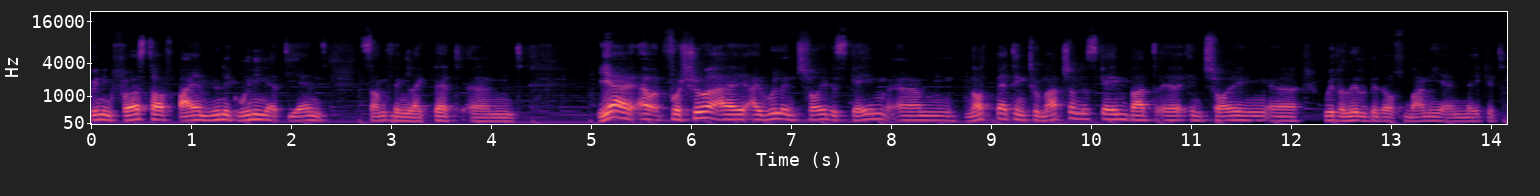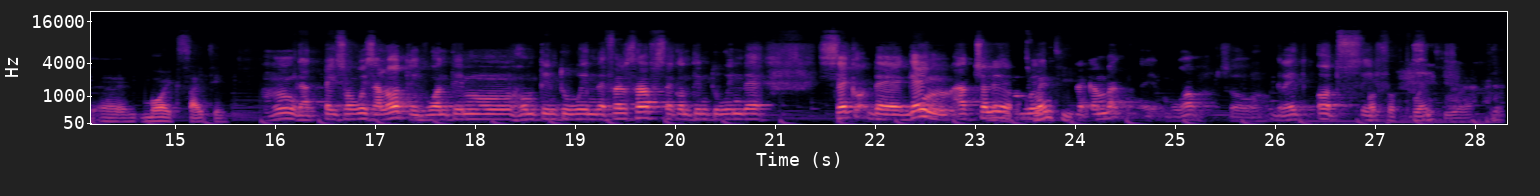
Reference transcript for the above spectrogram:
winning first half, Bayern Munich winning at the end, something like that, and yeah, uh, for sure, I, I will enjoy this game. Um, not betting too much on this game, but uh, enjoying uh, with a little bit of money and make it uh, more exciting. Mm, that pays always a lot. If one team, home team, to win the first half, second team to win the second the game. Actually, twenty. The comeback. Wow! So great odds. Odds of twenty. Yeah.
